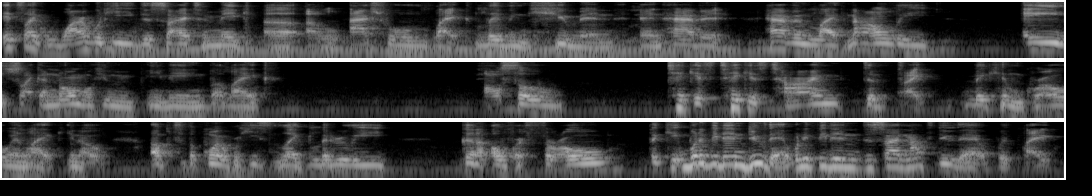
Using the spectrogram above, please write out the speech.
it's like, why would he decide to make a, a actual like living human and have it have him like not only age like a normal human being, but like also take his take his time to like make him grow and like you know up to the point where he's like literally gonna overthrow the king. What if he didn't do that? What if he didn't decide not to do that? With like,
